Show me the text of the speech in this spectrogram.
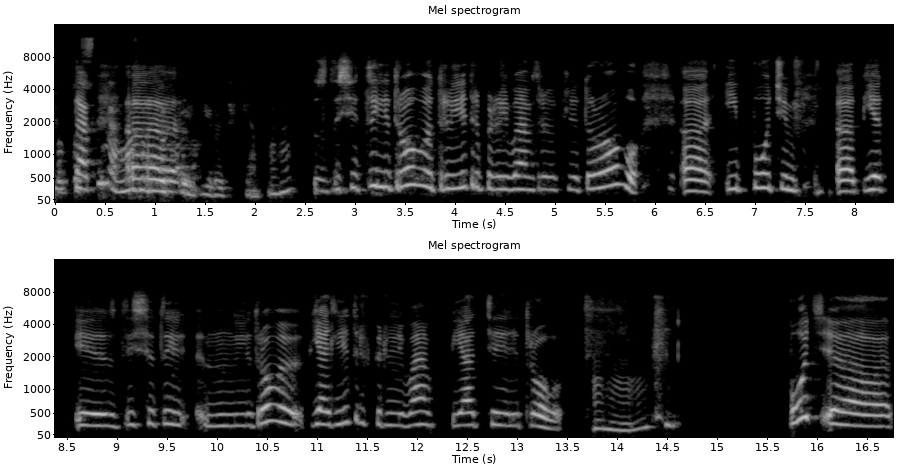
Тобто Так, можна е, по цій зірочці. Угу. З 10-літрової 3 літри переливаємо в 3-літрову, е, і потім е, 5, е, з 10-літрової 5 літрів переливаємо в 5-літрову. Угу. Потім е,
